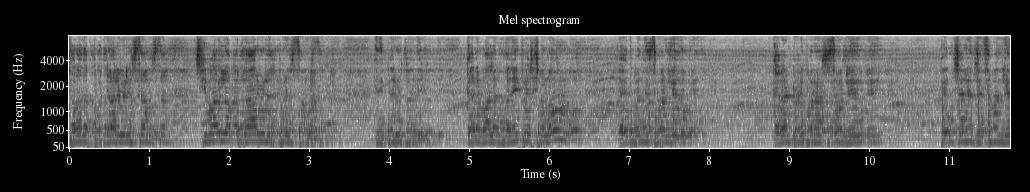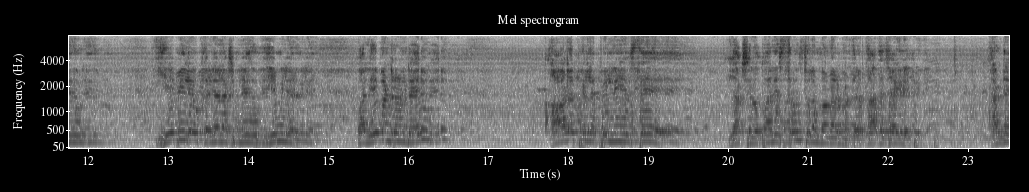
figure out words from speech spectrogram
తర్వాత పద్నాలుగు వేలు ఇస్తాం. చివరిలో పదహారు వేలు ఇస్తాం. మేము ఇది పెరుగుతుంది. కానీ వాళ్ళ మేనిఫెస్టోలో రైతు బంధు ఇస్తామని లేదు. కరెంట్ ట్వంటీ ఫోర్ అవర్స్ ఇస్తామని లేదు. పెన్షన్ ఇస్తామని లేదు. ఏమీ లేవు. కళ్యాణ లక్ష్మి లేదు. ఏమీ లేదు. వాళ్ళు ఏమంటారంటే ఆడపిల్ల పెళ్ళి చేస్తే లక్ష రూపాయలు ఇస్తాం తులం బంగారం పెడతారు. తాత జాగిరి అంటే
